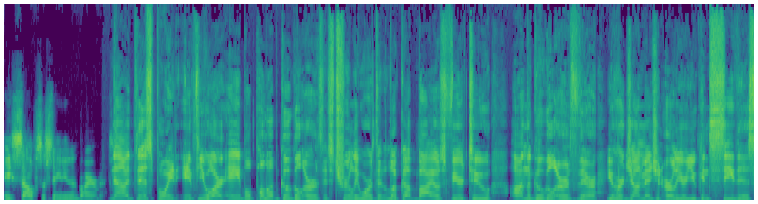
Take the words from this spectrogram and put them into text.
a self-sustaining environment. Now, at this point, if you are able, pull up Google Earth. It's truly worth it. Look up Biosphere 2 on the Google Earth there. You heard John mention earlier, you can see this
